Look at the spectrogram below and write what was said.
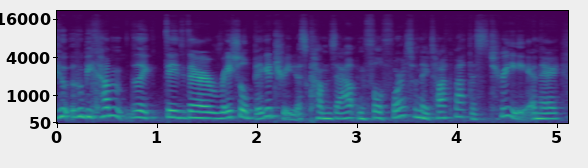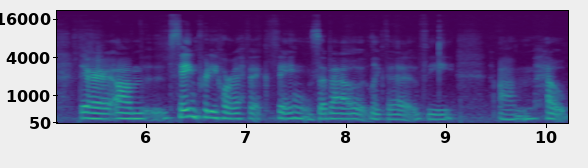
Who, who become like they, their racial bigotry just comes out in full force when they talk about this tree and they they're um, saying pretty horrific things about like the the um, how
